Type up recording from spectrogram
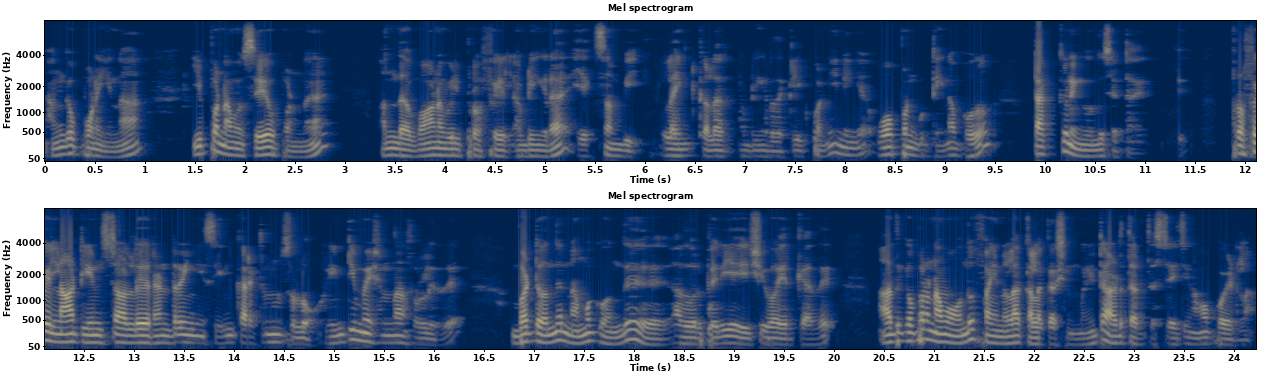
அங்கே போனீங்கன்னா இப்போ நம்ம சேவ் பண்ண அந்த வானவில் ப்ரொஃபைல் அப்படிங்கிற எக்ஸ்எம்பி லைட் கலர் அப்படிங்கிறத கிளிக் பண்ணி நீங்கள் ஓப்பன் கொடுத்தீங்கன்னா போதும். டக்கு நீங்கள் வந்து செட் ஆகிடும் profile not installed rendering is இன்கரெக்ட்னு சொல்லுவோம். இன்டிமேஷன் தான் சொல்லுது. பட் வந்து நமக்கு வந்து அது ஒரு பெரிய இஷ்யூவாக இருக்காது. அதுக்கப்புறம் நம்ம வந்து ஃபைனலாக கலர் பண்ணிவிட்டு அடுத்தடுத்த ஸ்டேஜுக்கு நம்ம போயிடலாம்.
